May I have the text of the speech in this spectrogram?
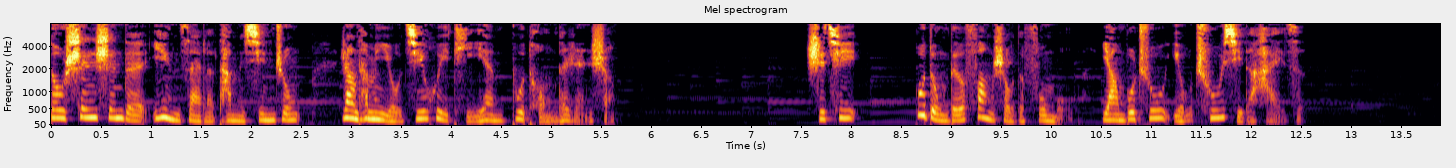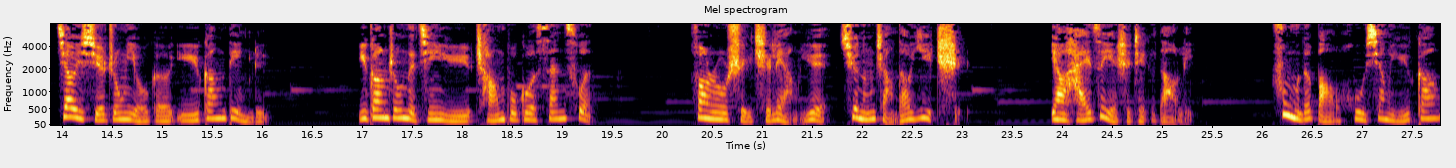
都深深的印在了他们心中，让他们有机会体验不同的人生。十七，不懂得放手的父母养不出有出息的孩子。教育学中有个鱼缸定律：鱼缸中的金鱼长不过三寸，放入水池两月却能长到一尺。养孩子也是这个道理，父母的保护像鱼缸。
